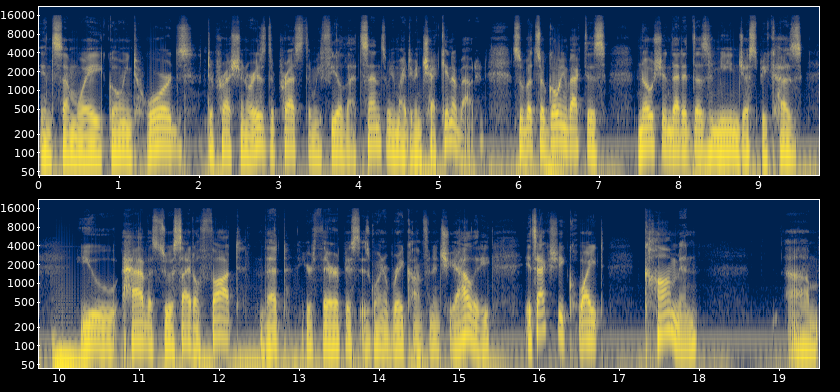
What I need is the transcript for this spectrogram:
in some way going towards depression or is depressed and we feel that sense we might even check in about it so but so going back to this notion that it doesn't mean just because you have a suicidal thought that your therapist is going to break confidentiality it's actually quite common um,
